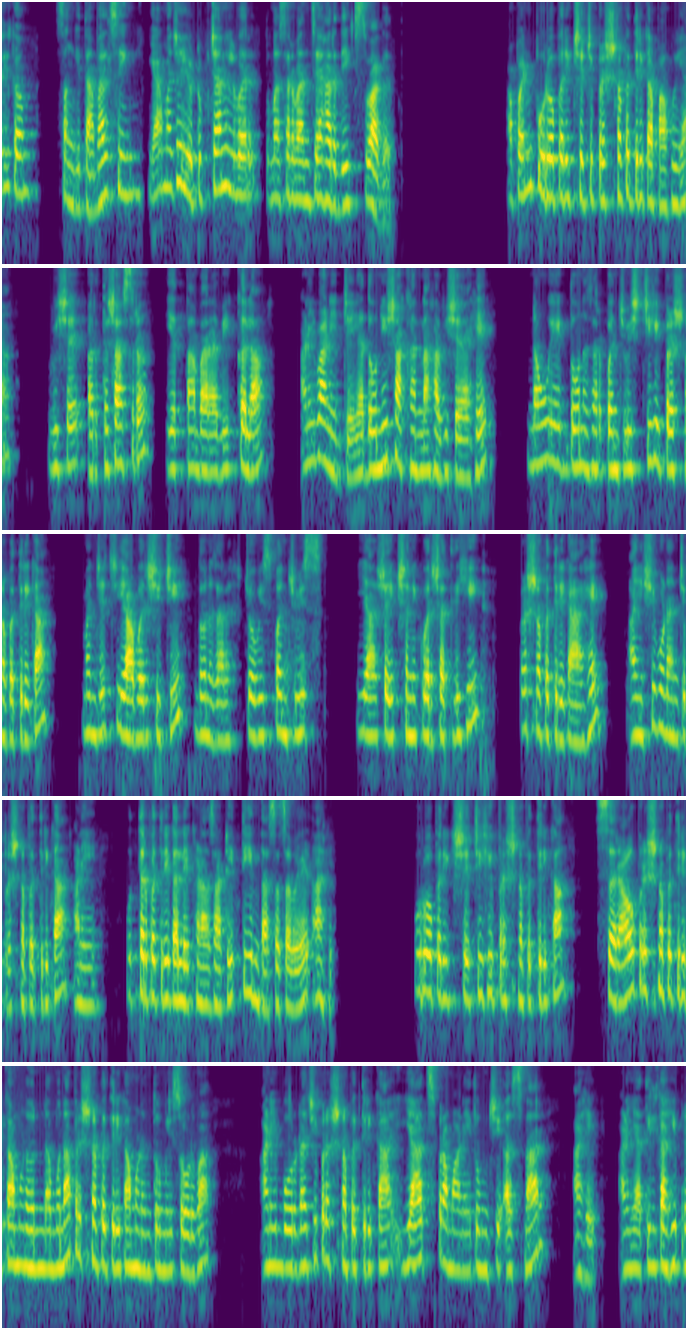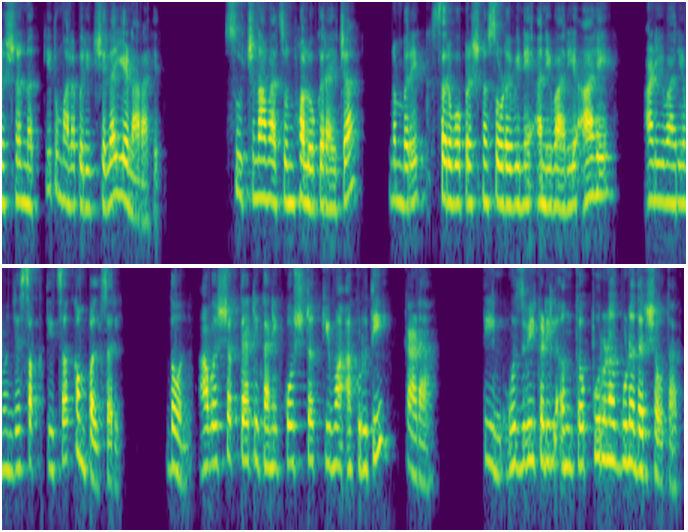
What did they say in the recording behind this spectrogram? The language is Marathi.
वेलकम. संगीता भालसिंग या माझ्या यूट्यूब चॅनलवर तुम्हा सर्वांचे हार्दिक स्वागत. आपण पूर्वपरीक्षेची प्रश्नपत्रिका पाहूया. विषय अर्थशास्त्र इयत्ता बारावी कला आणि वाणिज्य या दोन्ही शाखांना हा विषय आहे. नऊ एक दोन हजार पंचवीसची ही प्रश्नपत्रिका म्हणजेच यावर्षीची दोन हजार चोवीस पंचवीस या शैक्षणिक वर्षातली ही प्रश्नपत्रिका आहे. ऐंशी गुणांची प्रश्नपत्रिका आणि उत्तरपत्रिका लेखनासाठी तीन तासाचा वेळ आहे. पूर्वपरीक्षेची ही प्रश्नपत्रिका सराव प्रश्नपत्रिका म्हणून नमुना प्रश्नपत्रिका म्हणून तुम्ही सोडवा आणि बोर्डाची प्रश्नपत्रिका याचप्रमाणे तुमची असणार आहे आणि यातील काही प्रश्न नक्की तुम्हाला परीक्षेला येणार आहेत. सूचना वाचून फॉलो करायच्या. नंबर एक सर्व प्रश्न सोडविणे अनिवार्य आहे. अनिवार्य म्हणजे सक्तीचं कंपल्सरी दोन. आवश्यक त्या ठिकाणी कोष्टक किंवा आकृती काढा. तीन. उजवीकडील अंक पूर्ण गुण दर्शवतात.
